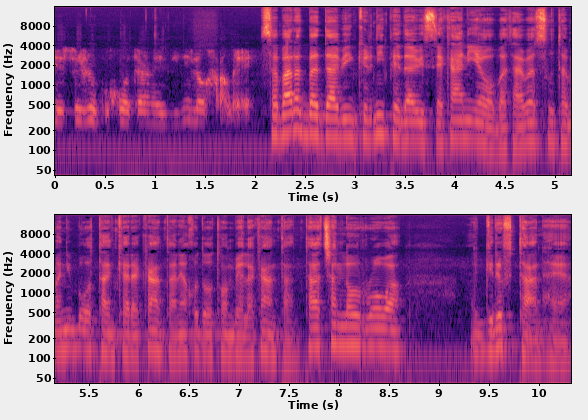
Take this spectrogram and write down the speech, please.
ئێستەش وەکو خۆتان ئەیبینن لەو حاڵەیە. سەبارەت بە دابینکردنی پێداویستییەکانی ئێوە بە تایبەت سووتەمەنی بۆ تانکەرەکانتان یاخود ئۆتۆمبێلەکانتان تا چەند لەو ڕووەوە گرفتتان هەیە؟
